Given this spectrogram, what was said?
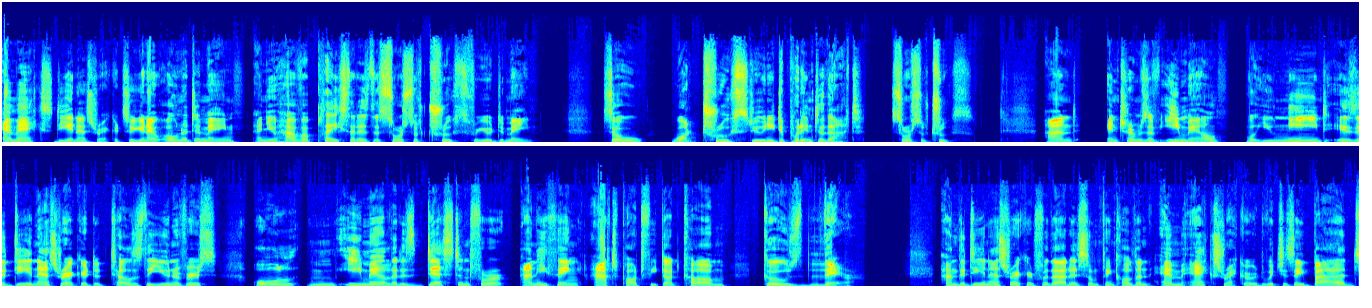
MX DNS record. So you now own a domain and you have a place that is the source of truth for your domain. So, what truth do you need to put into that source of truth? And in terms of email, what you need is a DNS record that tells the universe all email that is destined for anything at podfeet.com goes there. And the DNS record for that is something called an MX record, which is a bad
